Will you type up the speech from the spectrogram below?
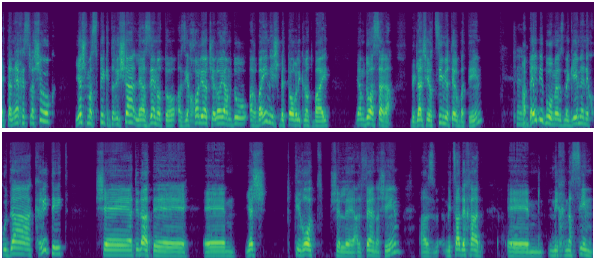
את הנכס לשוק, יש מספיק דרישה לאזן אותו, אז יכול להיות שלא יעמדו 40 איש בתור לקנות בית, יעמדו עשרה, בגלל שיוצאים יותר בתים. כן. ה baby boomers מגיעים לנקודה קריטית, שאת יודעת, אה, אה, יש פטירות של אה, אלפי אנשים, אז מצד אחד אה, נכנסים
